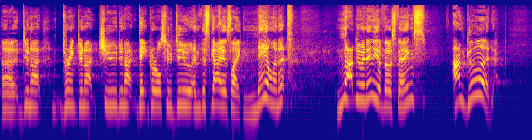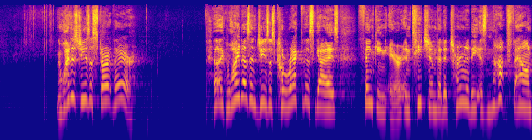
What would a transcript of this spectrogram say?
uh, do not drink, do not chew, do not date girls who do. And this guy is like nailing it, not doing any of those things. I'm good. Now, why does Jesus start there? Like, why doesn't Jesus correct this guy's thinking error and teach him that eternity is not found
